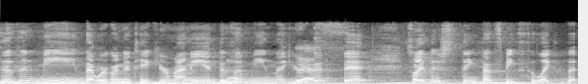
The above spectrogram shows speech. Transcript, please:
doesn't mean that we're going to take your money and doesn't mean that you're a good fit so i just think that speaks to like the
